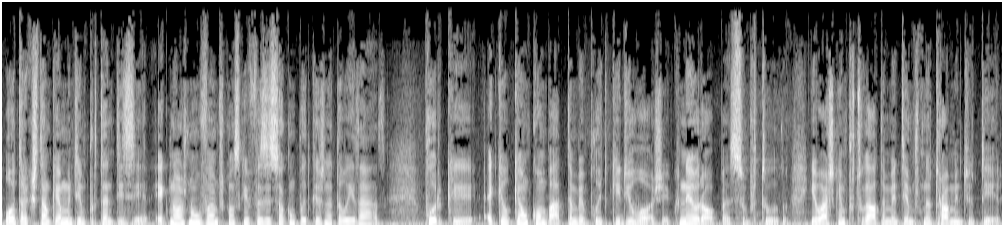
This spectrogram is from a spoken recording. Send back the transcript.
Outra questão que é muito importante dizer é que nós não o vamos conseguir fazer só com políticas de natalidade, porque aquilo que é um combate também político e ideológico, na Europa, sobretudo, eu acho que em Portugal também temos naturalmente o ter,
